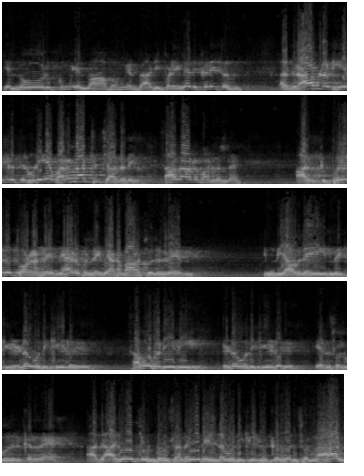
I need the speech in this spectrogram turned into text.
எல்லோருக்கும் எல்லாமும் என்ற அடிப்படையில் அது கிடைத்தது. அது திராவிடர் இயக்கத்தினுடைய வரலாற்று சாதனை. சாதாரணமானதல்ல. அதற்கு பிறகு தோழர்களே நேரமில்லை வேகமாக சொல்லுகிறேன். இந்தியாவிலே இன்றைக்கு இடஒதுக்கீடு சமூக நீதி இடஒதுக்கீடு என்று சொல்வது இருக்கிறத. அது அறுபத்தி ஒன்பது சதவீத இடஒதுக்கீடு இருக்கிறது என்று சொன்னால்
